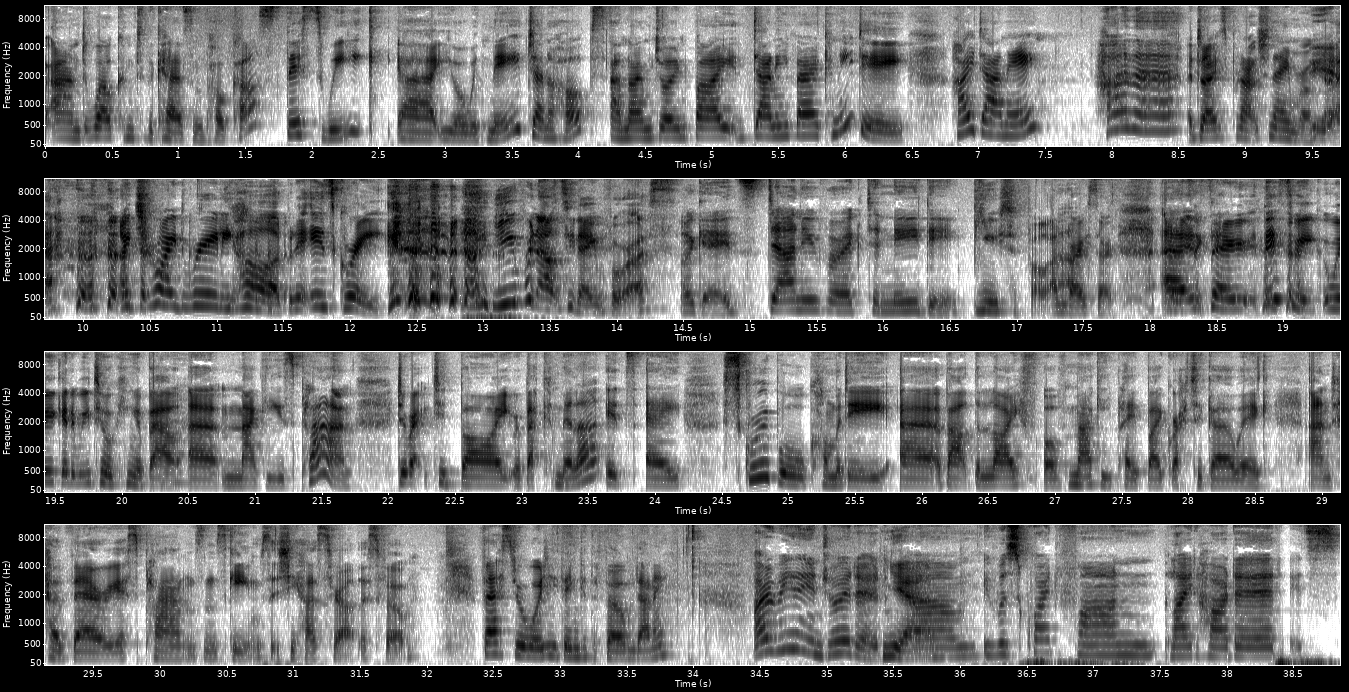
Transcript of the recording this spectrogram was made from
And welcome to the Curzon podcast. This week uh, you're with me, Jenna Hobbs, and I'm joined by Dani Vercanidi. Hi, Dani. Hi there. I did I pronounce your name wrong? Yeah. I tried really hard, but it is Greek. you pronounce your name for us. Okay, it's Dani Verektanidi. Beautiful. I'm very sorry. Uh, okay. So this week we're going to be talking about uh, Maggie's Plan, directed by Rebecca Miller. It's a screwball comedy uh, about the life of Maggie, played by Greta Gerwig, and her various plans and schemes that she has throughout this film. First of all, what do you think of the film, Dani? I really enjoyed it. Yeah. Um, it was quite fun, lighthearted. It's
